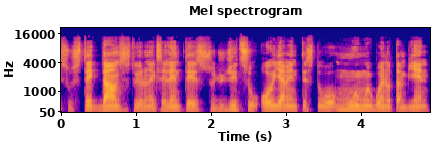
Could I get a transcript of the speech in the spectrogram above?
sus takedowns estuvieron excelentes, su jiu-jitsu obviamente estuvo muy, muy bueno también.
